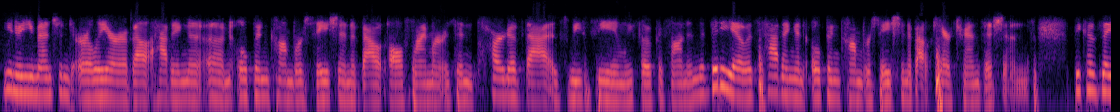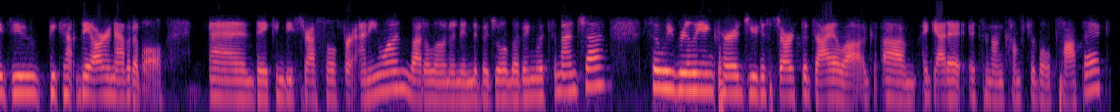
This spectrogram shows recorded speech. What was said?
You know, you mentioned earlier about having a, an open conversation about Alzheimer's, and part of that, as we see and we focus on in the video, is having an open conversation about care transitions because they do become they are inevitable and they can be stressful for anyone, let alone an individual living with dementia. So we really encourage you to start the dialogue. Um, I get it; it's an uncomfortable topic.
